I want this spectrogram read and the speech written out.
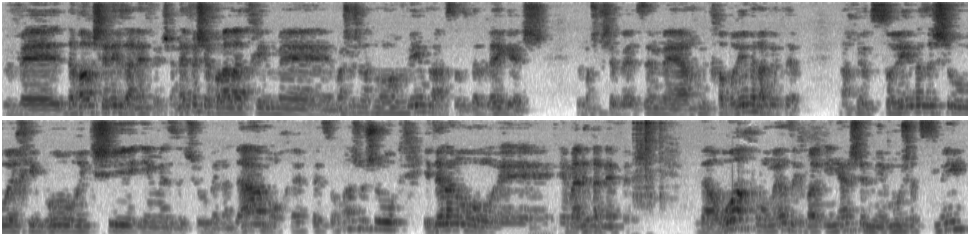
ודבר שני זה הנפש. הנפש יכולה להתחיל ממשהו שאנחנו אוהבים לעשות, זה רגש. זה משהו שבעצם אה, אנחנו מתחברים אליו יותר. אנחנו יוצרים איזשהו אה, חיבור רגשי עם איזשהו בן אדם או חפץ או משהו שהוא ייתן לנו, אה, את הנפש. והרוח, הוא אומר, זה כבר עניין של מימוש עצמי.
